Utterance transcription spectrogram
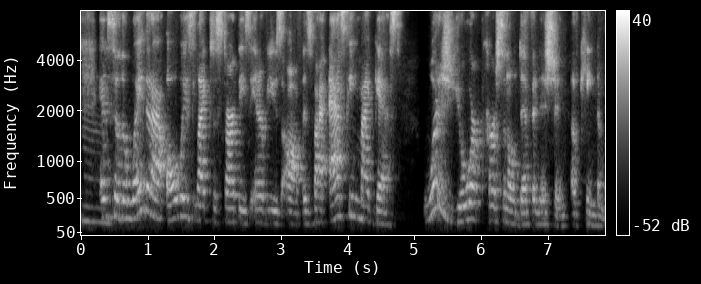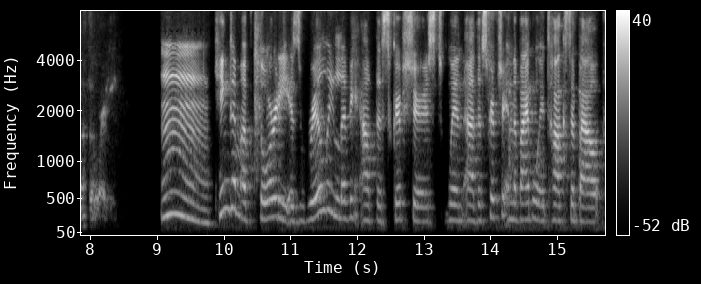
Mm-hmm. And so, the way that I always like to start these interviews off is by asking my guests, What is your personal definition of kingdom authority? Mm, kingdom authority is really living out the scriptures. When uh, the scripture in the Bible, it talks about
